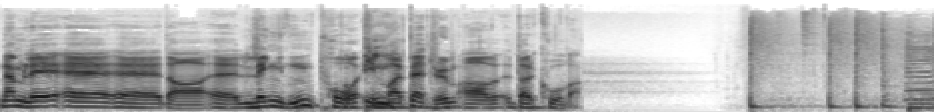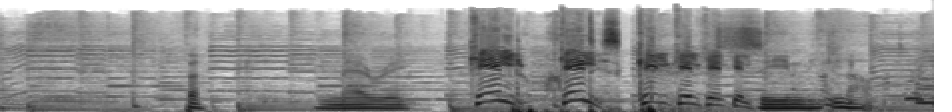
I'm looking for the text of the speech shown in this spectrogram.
Nemlig eh, eh, da eh, lengden på, På. In My Bedroom av Darkova. Mary Kill! Kill! Kill, kill, kill, kill. Me love.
